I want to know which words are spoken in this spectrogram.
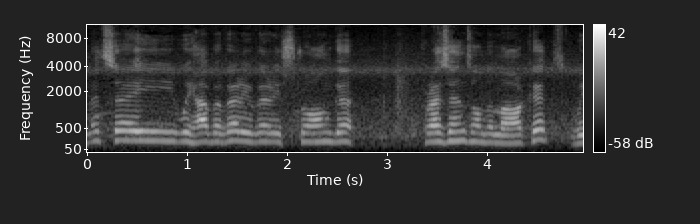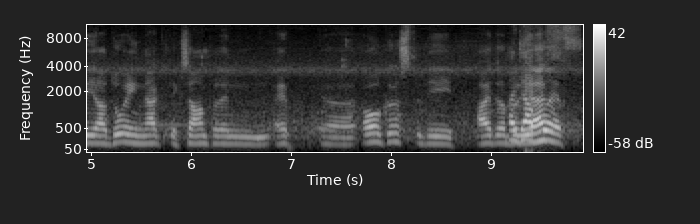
let's say, we have a very very strong presence on the market. We are doing, example, in August the IWF, IWF.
